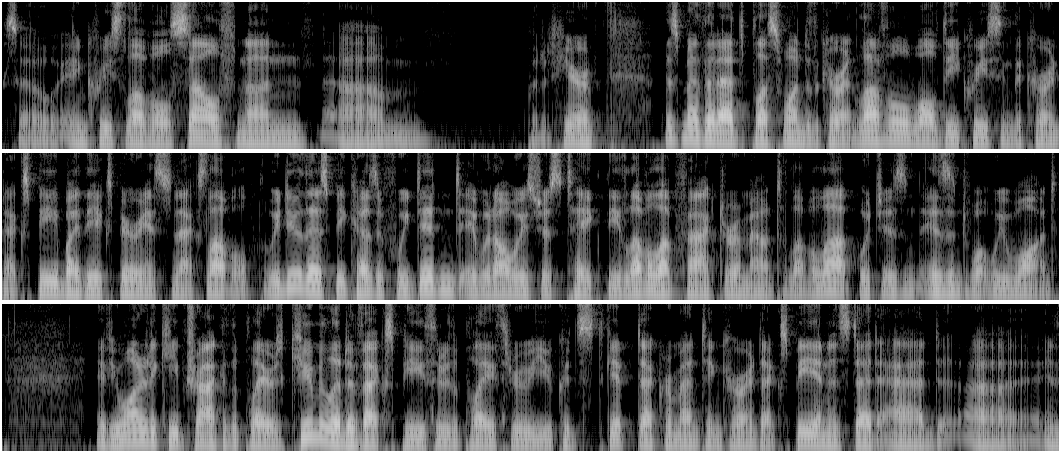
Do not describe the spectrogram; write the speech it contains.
So increase level self, none, um, put it here. This method adds plus one to the current level while decreasing the current XP by the experience to next level. We do this because if we didn't, it would always just take the level up factor amount to level up, which isn't, isn't what we want. If you wanted to keep track of the player's cumulative XP through the playthrough, you could skip decrementing current XP and instead add, uh, in,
